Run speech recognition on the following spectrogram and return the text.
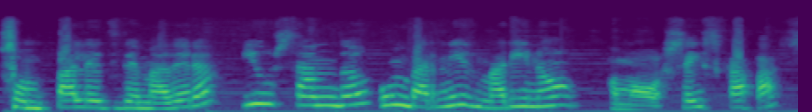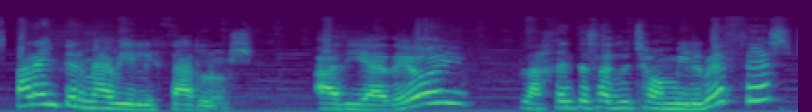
son pallets de madera y usando un barniz marino, como seis capas, para impermeabilizarlos. A día de hoy, la gente se ha duchado mil veces,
